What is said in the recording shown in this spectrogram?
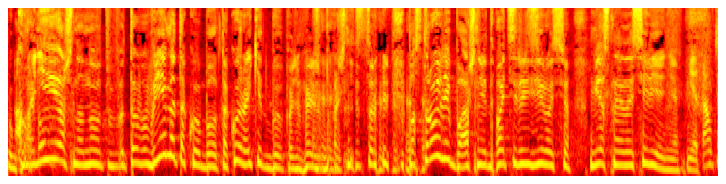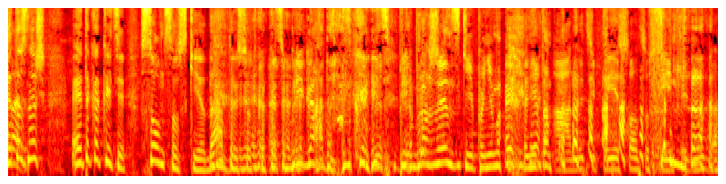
А конечно, ну, время такое было, такой рэкет был, понимаешь, башни строили. Построили башню, давайте терроризировать все местное население. Нет, там, Это, знаешь, это как эти солнцевские, да, то есть вот как эти бригада Преображенские, понимаешь? Они там... А, ну типа есть солнцевские. Да,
